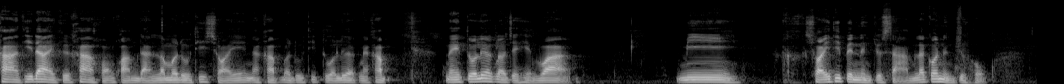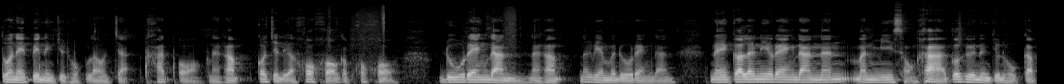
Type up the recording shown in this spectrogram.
ค่าที่ได้คือค่าของความดัน เรามาดูที่ช้อยนะครับ มาดูที่ตัวเลือกนะครับ ในตัวเลือกเราจะเห็นว่ามีช้อยที่เป็น 1.3 แล้วก็ 1.6 ตัวไหนเป็น 1.6 เราจะคัดออกนะครับ ก็จะเหลือข้อขอกับข้อคอ ดูแรงดันนะครับ นักเรียนมาดูแรงดัน ในกรณีแรงดันนั้นมันมี 2 ค่าก็คือ 1.6 กับ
